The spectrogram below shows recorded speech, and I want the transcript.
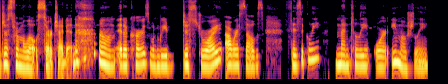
just from a little search I did. Um, it occurs when we destroy ourselves physically, mentally, or emotionally,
